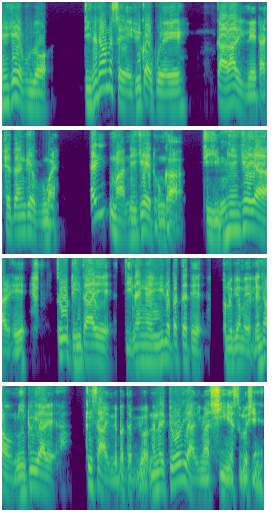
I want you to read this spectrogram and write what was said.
နေခဲ့ဘူးတော့ဒီ2020ရွေးကောက်ပွဲကာလတွေလေဒါဖြတ်တန်းခဲ့ဘူးမိုင်အဲ့ဒီမှာနေခဲ့တုန်းကဒီမြင်ခဲ့ရတာတွေသူတို့ဒေတာရဲ့ဒီနိုင်ငံရေးနဲ့ပတ်သက်တဲ့ဘယ်လိုပြောမလဲလင်းထောင်မြင်တွေ့ရတဲ့ ကိစ္စတွေနဲ့ပတ်သက်ပြီးတော့နည်းနည်းပြောစရာတွေမှရှိရဆိုလို့ရှိရင်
